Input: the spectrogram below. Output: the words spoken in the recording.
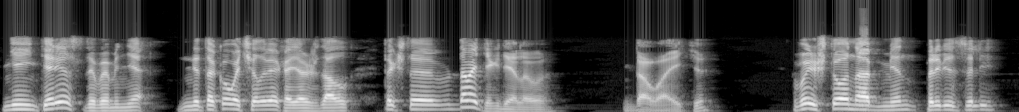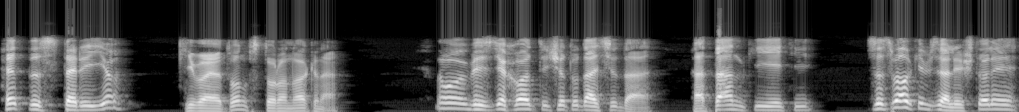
неинтересны вы мне, не такого человека я ждал, так что давайте к делу. Давайте. Вы что на обмен привезли? Это старье? Кивает он в сторону окна. Ну, вездеход еще туда-сюда. А танки эти? Со свалки взяли, что ли?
